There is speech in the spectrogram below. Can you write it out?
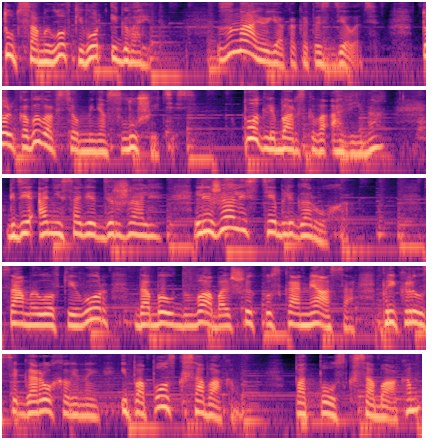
Тут самый ловкий вор и говорит, «Знаю я, как это сделать. Только вы во всем меня слушайтесь. Подле барского авина, где они совет держали, лежали стебли гороха. Самый ловкий вор добыл два больших куска мяса, прикрылся гороховиной и пополз к собакам. Подполз к собакам,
